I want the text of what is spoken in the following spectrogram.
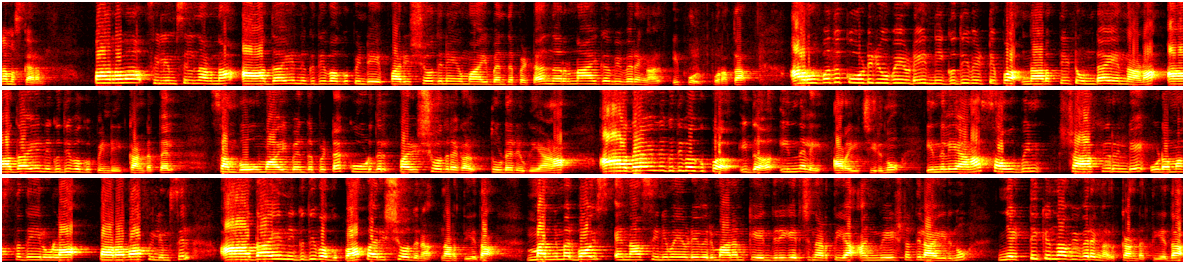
നമസ്കാരം. പറവ ഫിലിംസിൽ നടന്ന ആദായ നികുതി വകുപ്പിന്റെ പരിശോധനയുമായി ബന്ധപ്പെട്ട നിർണായക വിവരങ്ങൾ ഇപ്പോൾ പുറത്ത്. അറുപത് കോടി രൂപയുടെ നികുതി വെട്ടിപ്പ് നടത്തിയിട്ടുണ്ട് എന്നാണ് ആദായ നികുതി വകുപ്പിന്റെ കണ്ടെത്തൽ. സംഭവവുമായി ബന്ധപ്പെട്ട് കൂടുതൽ പരിശോധനകൾ തുടരുകയാണ്. ആദായ നികുതി വകുപ്പ് ഇത് ഇന്നലെ അറിയിച്ചിരുന്നു. ഇന്നലെയാണ് സൗബിൻ ഷാഹിറിന്റെ ഉടമസ്ഥതയിലുള്ള പറവ ഫിലിംസിൽ ആദായ നികുതി വകുപ്പ് പരിശോധന നടത്തിയത്. മഞ്ഞുമൽ ബോയ്സ് എന്ന സിനിമയുടെ വരുമാനം കേന്ദ്രീകരിച്ച് നടത്തിയ അന്വേഷണത്തിലായിരുന്നു ഞെട്ടിക്കുന്ന വിവരങ്ങൾ കണ്ടെത്തിയത്.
